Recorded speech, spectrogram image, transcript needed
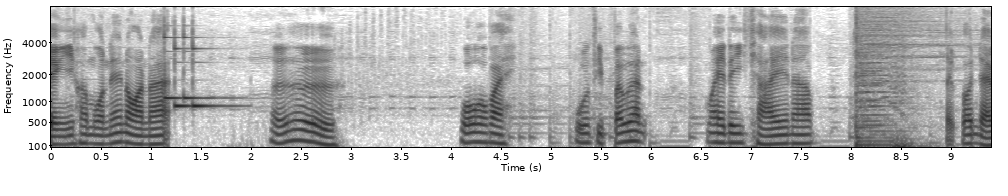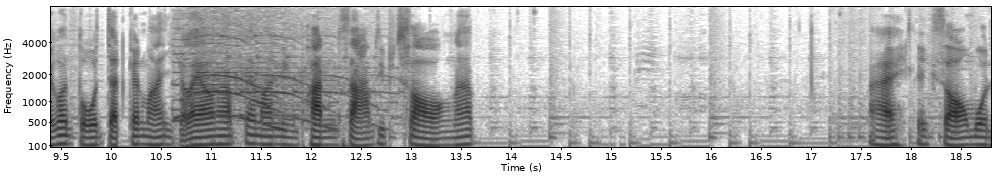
อย่างนี้คำนวณแน่นอนนะ เออโว้เข้าไปคูณสิบไปเพื่อน ไม่ได้ใช้นะครับ แต่ก้อนใหญ่ก้อนโตจัดกันมาอีกแล้วนะครับ ได้มาหนึ่งพันสามสิบสองนะครับ ไป เลขสองหมุน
